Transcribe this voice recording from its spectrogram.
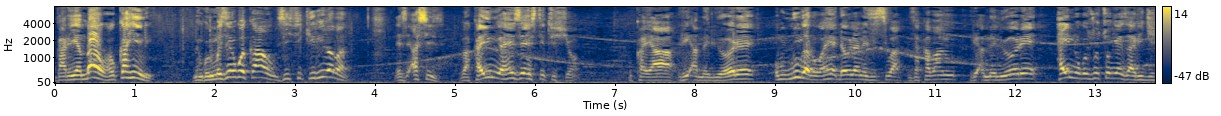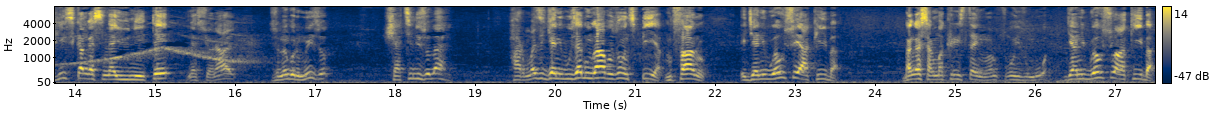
gari yambao haukahindi. Mengoni mwezene kwe kao zifikirira bana. Nezi asizi wakainu ya heze institution ukaya riameliore. Omulungano wahe dawla nezisiwa zakabanu riameliore. Haino kuzochongeza rijihisi kanga sina unité nationale zomengoni mwizo shatindi bahi harumazi janibu buzagu ngabo zonsi pia mfano. Ejanibu hauso ya akiba. Banga sarma kristain wanafuko ivumbua janibu hauso ya akiba.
